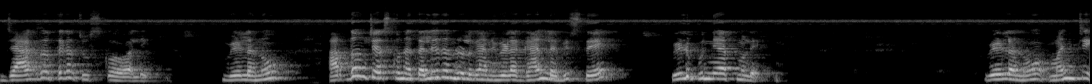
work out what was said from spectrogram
జాగ్రత్తగా చూసుకోవాలి. వీళ్ళను అర్థం చేసుకునే తల్లిదండ్రులు కానీ వీళ్ళకి కానీ లభిస్తే వీళ్ళు పుణ్యాత్ములే. వీళ్ళను మంచి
